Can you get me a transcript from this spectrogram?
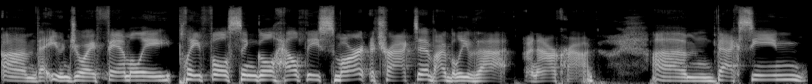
um, that you enjoy family, playful, single, healthy, smart, attractive. I believe that in our crowd. Um, vaccine.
